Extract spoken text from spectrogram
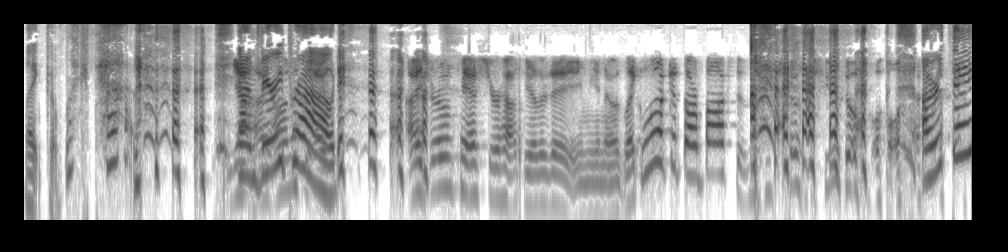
like, look at that. Yeah, I'm I very honestly- proud. I drove past your house the other day, Amy, and I was like, "Look at our boxes! They're so beautiful." Aren't they?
